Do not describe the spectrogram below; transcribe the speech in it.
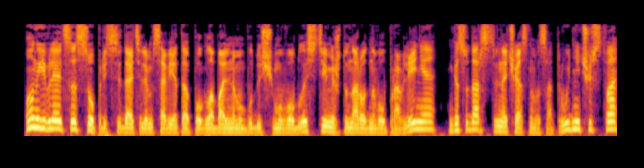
Он является сопредседателем Совета по глобальному будущему в области международного управления, государственно-частного сотрудничества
